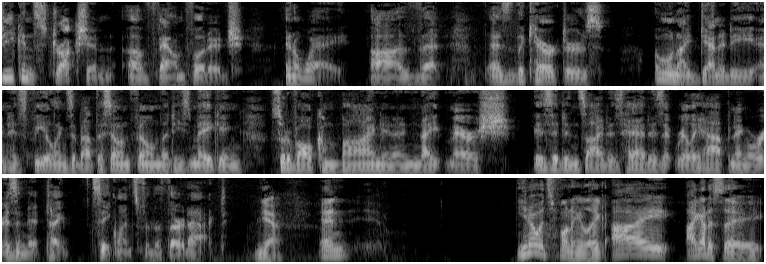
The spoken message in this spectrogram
deconstruction of found footage in a way uh, that as the characters own identity and his feelings about this own film that he's making sort of all combine in a nightmarish is it inside his head is it really happening or isn't it type sequence for the third act Yeah. And you know it's funny, like I I got to say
